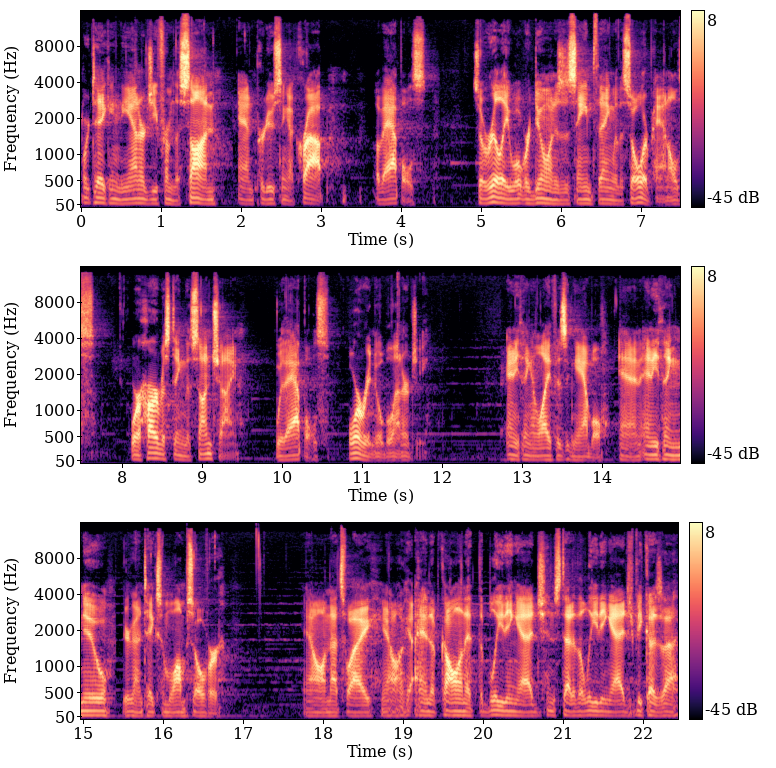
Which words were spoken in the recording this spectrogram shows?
we're taking the energy from the sun and producing a crop of apples. So really what we're doing is the same thing with the solar panels. We're harvesting the sunshine with apples or renewable energy anything in life is a gamble, and anything new, you're going to take some lumps over. You know, and that's why you know I end up calling it the bleeding edge instead of the leading edge because uh,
